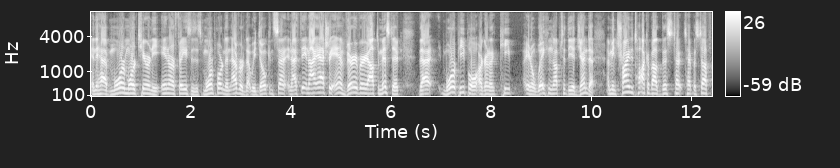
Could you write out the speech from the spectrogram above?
and they have more and more tyranny in our faces, it's more important than ever that we don't consent. And I think, and I actually am very, very optimistic that more people are going to keep you know, waking up to the agenda. I mean, trying to talk about this ty- type of stuff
